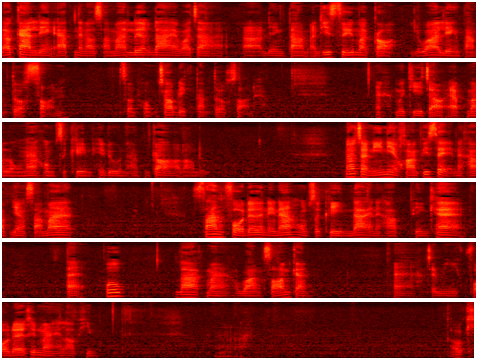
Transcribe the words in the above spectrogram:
แล้วการเรียงแอปเนี่ยเราสามารถเลือกได้ว่าจะเรียงตามอันที่ซื้อมาก่อนหรือว่าเรียงตามตัวอักษร ส่วนผมชอบเรียงตามตัวอักษรครับเมื่อกี้จะเอาแอปมาลงหน้าโฮมสกรีนให้ดูนะครับ ก็ลองดู นอกจากนี้เนี่ยความพิเศษนะครับยังสามารถสร้างโฟลเดอร์ในหน้าโฮมสกรีนได้นะครับ เพียงแค่แตะปุ๊บลากมาวางซ้อนกันจะมีโฟลเดอร์ขึ้นมาให้เราพิมพ์โอเค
